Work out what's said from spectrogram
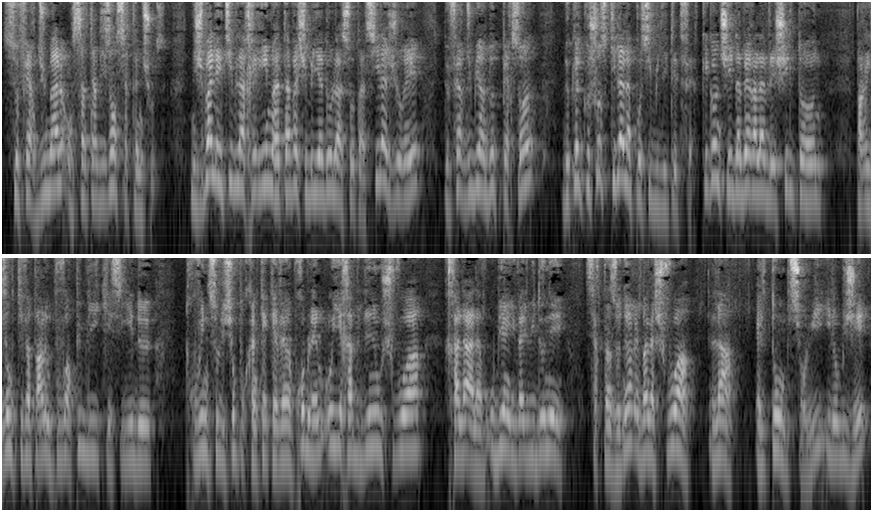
se faire du mal en s'interdisant certaines choses. S'il a juré de faire du bien à d'autres personnes, de quelque chose qu'il a la possibilité de faire. Par exemple, qui va parler au pouvoir public, essayer de trouver une solution pour quelqu'un qui avait un problème. Ou bien il va lui donner certains honneurs, et ben la chvoie, là, elle tombe sur lui, il est obligé.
